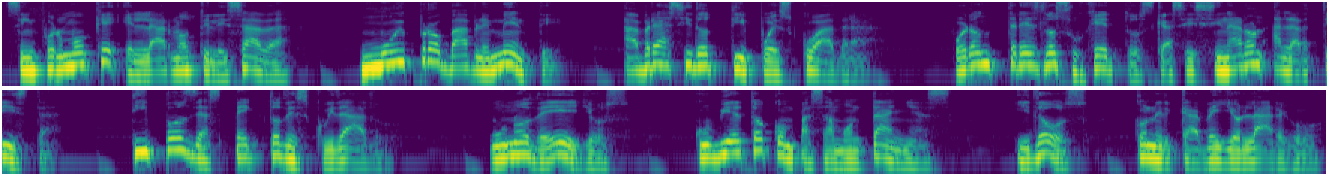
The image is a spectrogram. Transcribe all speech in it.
se informó que el arma utilizada muy probablemente habría sido tipo escuadra. Fueron tres los sujetos que asesinaron al artista, tipos de aspecto descuidado. Uno de ellos, cubierto con pasamontañas, y dos con el cabello largo.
